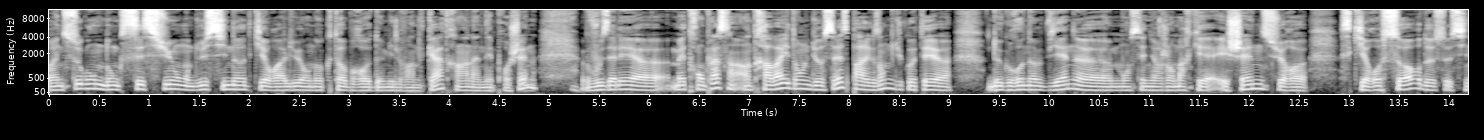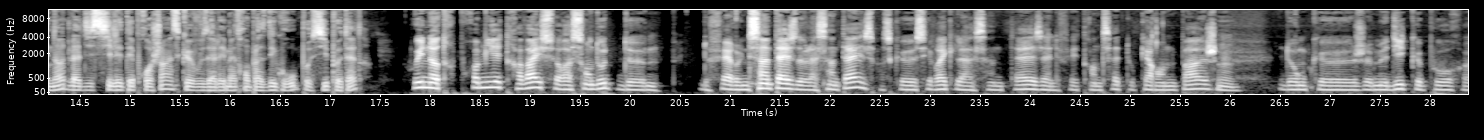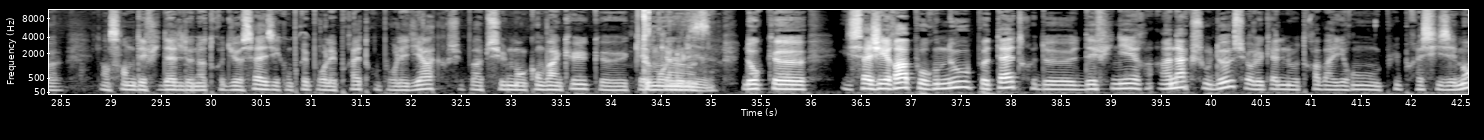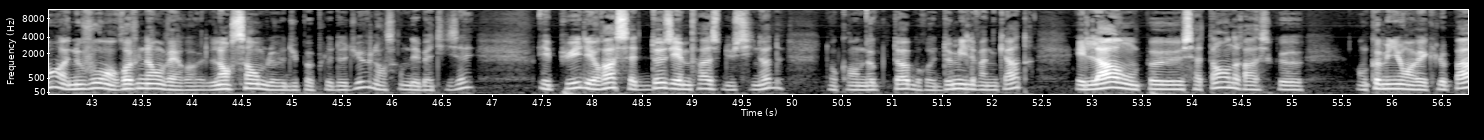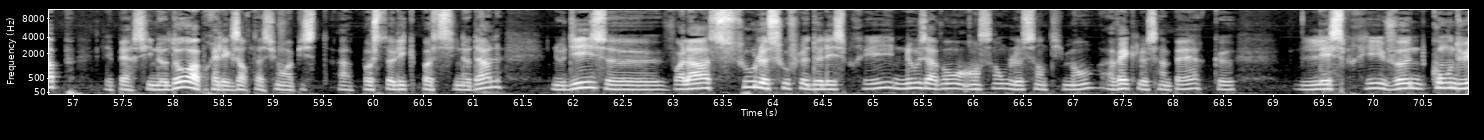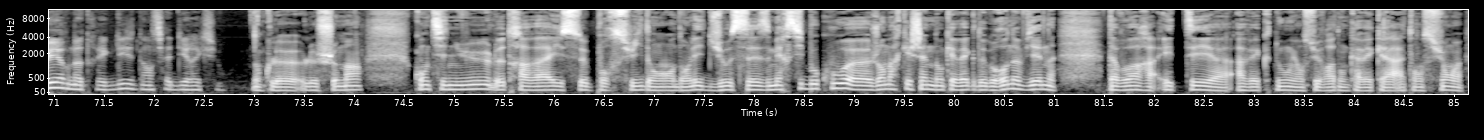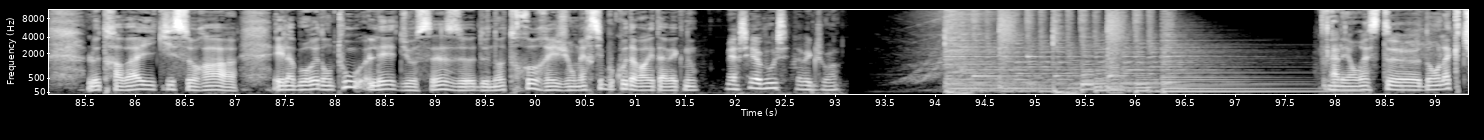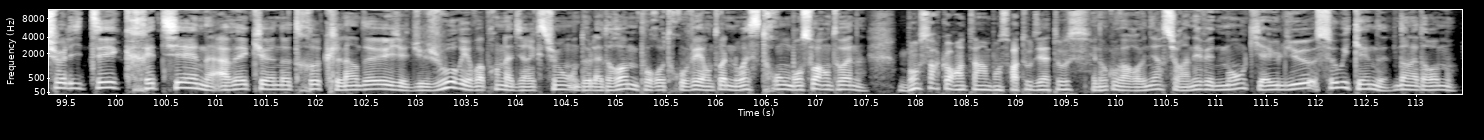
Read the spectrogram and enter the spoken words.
Aura une seconde donc session du synode qui aura lieu en octobre 2024, hein, l'année prochaine. Vous allez euh, mettre en place un, travail dans le diocèse, par exemple du côté euh, de Grenoble-Vienne, euh, monseigneur Jean-Marc Echen, sur ce qui ressort de ce synode là d'ici l'été prochain. Est-ce que vous allez mettre en place des groupes aussi peut-être? Oui, notre premier travail sera sans doute de de faire une synthèse de la synthèse, parce que c'est vrai que la synthèse, elle fait 37 ou 40 pages. Hmm. Donc euh, je me dis que pour euh, l'ensemble des fidèles de notre diocèse, y compris pour les prêtres ou pour les diacres, je ne suis pas absolument convaincu que tout le monde le lise. Donc euh, il s'agira pour nous peut-être de définir un axe ou deux sur lequel nous travaillerons plus précisément, à nouveau en revenant vers l'ensemble du peuple de Dieu, l'ensemble des baptisés. Et puis il y aura cette deuxième phase du synode donc en octobre 2024. Et là, on peut s'attendre à ce que, en communion avec le pape, les pères synodaux, après l'exhortation apostolique post-synodale, nous disent, euh, voilà, sous le souffle de l'Esprit, nous avons ensemble le sentiment, avec le Saint-Père, que l'Esprit veut conduire notre Église dans cette direction. Donc le, chemin continue, le travail se poursuit dans, les diocèses. Merci beaucoup euh, Jean-Marc Echen, donc évêque de Grenoble, d'avoir été euh, avec nous et on suivra donc avec euh, attention le travail qui sera élaboré dans tous les diocèses de notre région. Merci beaucoup d'avoir été avec nous. Merci à vous, c'est avec joie. Allez, on reste euh, dans l'actualité chrétienne avec euh, notre clin d'œil du jour et on va prendre la direction de la Drôme pour retrouver Antoine Loistron. Bonsoir Antoine. Bonsoir Corentin, bonsoir à toutes et à tous. Et donc on va revenir sur un événement qui a eu lieu ce week-end dans la Drôme.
